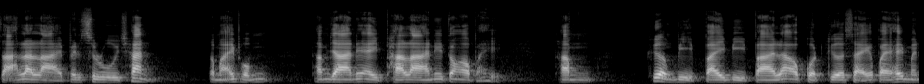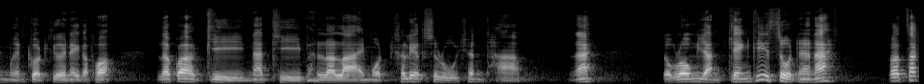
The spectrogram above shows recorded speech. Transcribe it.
สารละลายเป็นโซลูชันสมัยผมทำยานี่ไอ้พารานี่ต้องเอาไปทำเครื่องบีบไปบีบไปแล้วเอากดเกลือใส่เข้าไปให้มันเหมือนกดเกลือในกระเพาะ แล้วก็กี่นาทีมันละลายหมดเขาเรียก solution time นะตกลงอย่างเก่งที่สุดนะนะ ก็สัก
